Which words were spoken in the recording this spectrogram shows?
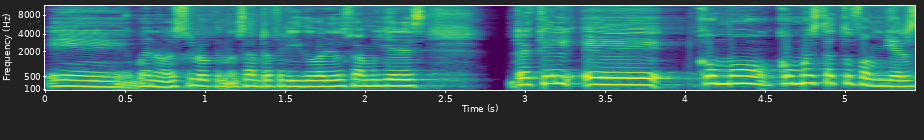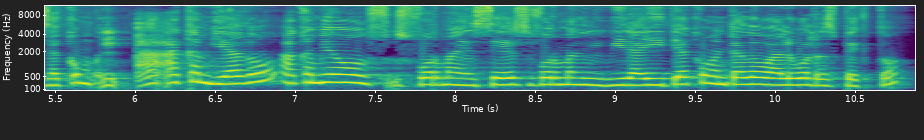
Eh, bueno, eso es lo que nos han referido varios familiares. Raquel, eh, ¿cómo, ¿cómo está tu familiar? O sea, ¿cómo, ha, cambiado? ¿Ha cambiado su forma de ser, su forma de vivir ahí? ¿Te ha comentado algo al respecto?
